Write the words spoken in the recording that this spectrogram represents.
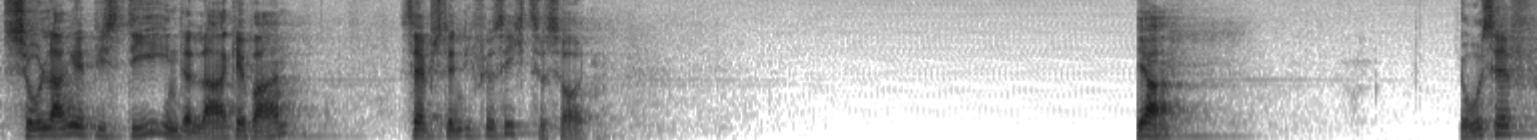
solange bis die in der Lage waren, selbstständig für sich zu sorgen. Ja, Josef,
